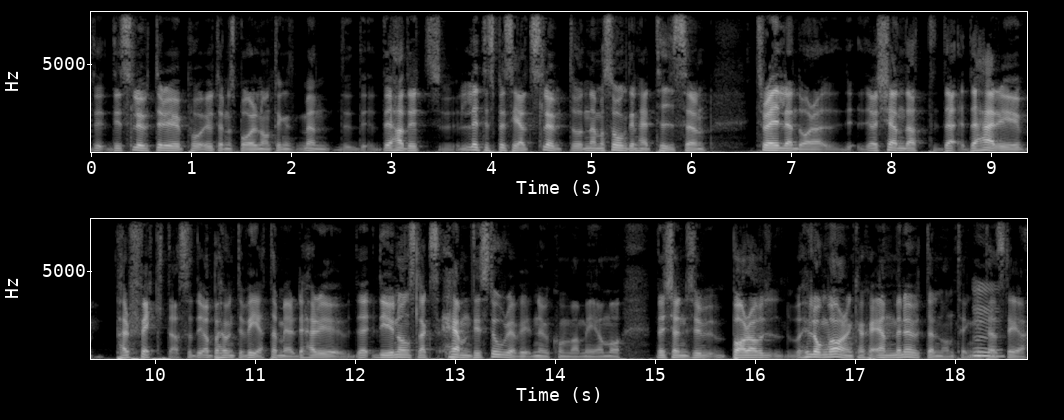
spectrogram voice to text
det, det, slutade ju på, utan att spoila någonting, men det, det hade ett lite speciellt slut och när man såg den här teasern, trailern då, jag kände att det, det här är ju perfekt alltså, jag behöver inte veta mer, det här är ju, det, det är ju någon slags hämndhistoria vi nu kommer vara med om och den kändes ju bara, hur lång var den? Kanske en minut eller någonting, inte ens det.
